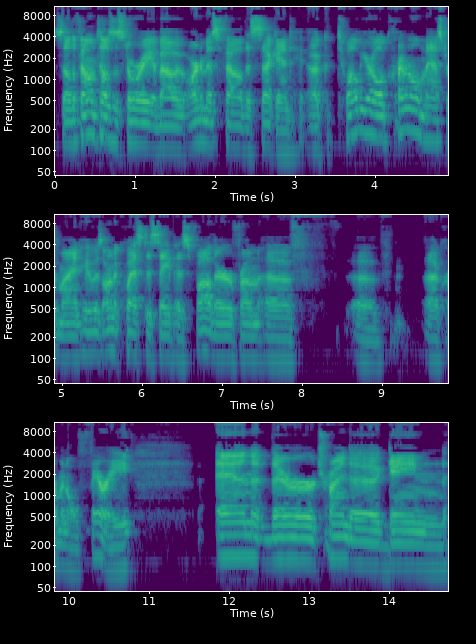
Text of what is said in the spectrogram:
so the film tells a story about Artemis Fowl II, a 12-year-old criminal mastermind who is on a quest to save his father from a, a, a criminal fairy and they're trying to gain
